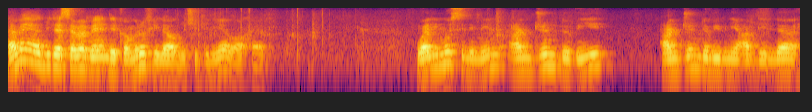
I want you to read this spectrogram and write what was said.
همه یاد بیده سبب هنده که مروف بچی دنیا و آخر ولمسلم عن جندبي عن جندب بن عبد الله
